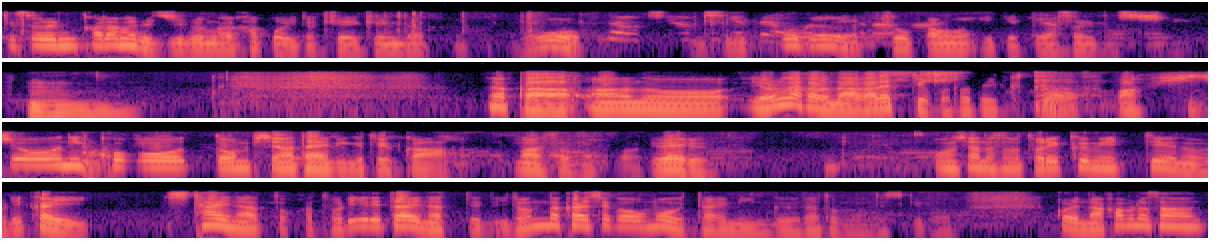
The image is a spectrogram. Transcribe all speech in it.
でそれに絡めて自分が過去いた経験だったことをすることで共感を得てくださいますし。うんなんかあの世の中の流れっていうことでいくと、まあ、非常にこうドンピシャなタイミングというか、まあ、そのいわゆる御社のその取り組みっていうのを理解したいなとか取り入れたいなっていろんな会社が思うタイミングだと思うんですけどこれ中村さん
